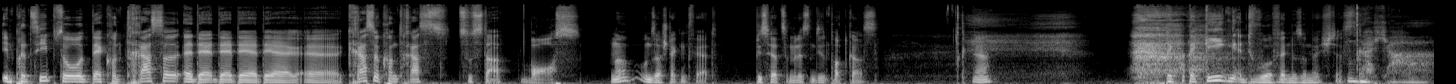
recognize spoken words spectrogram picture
im Prinzip so der Kontraste, äh, der, der, der, der äh, krasse Kontrast zu Star Wars. Ne? Unser Steckenpferd. Bisher zumindest in diesem Podcast. Ja. Der, der Gegenentwurf, wenn du so möchtest. Naja.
